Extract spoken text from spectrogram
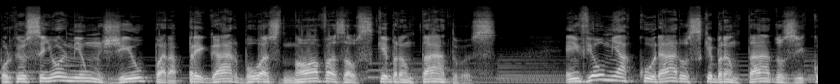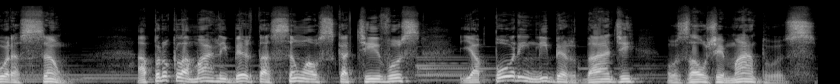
porque o Senhor me ungiu para pregar boas novas aos quebrantados. Enviou-me a curar os quebrantados de coração, a proclamar libertação aos cativos e a pôr em liberdade os algemados.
